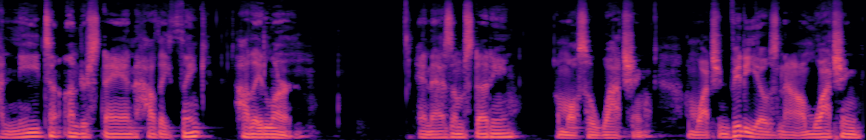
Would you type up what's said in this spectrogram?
I need to understand how they think, how they learn. And as I'm studying, I'm also watching. I'm watching videos now. I'm watching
